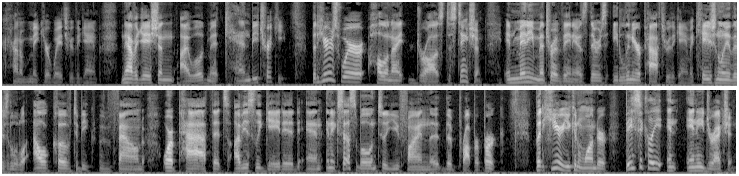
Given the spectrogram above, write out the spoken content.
kind of make your way through the game. Navigation, I will admit, can be tricky. But here's where Hollow Knight draws distinction. In many Metroidvanias, there's a linear path through the game. Occasionally, there's a little alcove to be found, or a path that's obviously gated and inaccessible until you find the, the proper perk. But here, you can wander basically in any direction.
